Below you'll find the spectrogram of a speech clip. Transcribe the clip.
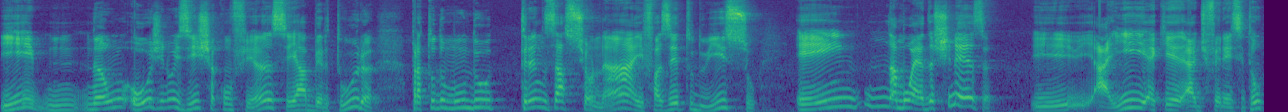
E não, hoje não existe a confiança e a abertura para todo mundo transacionar e fazer tudo isso em, na moeda chinesa. E aí é que é a diferença. Então,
